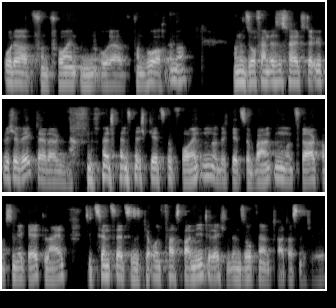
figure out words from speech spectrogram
oder von Freunden oder von wo auch immer. Und insofern ist es halt der übliche Weg, der da ich gehe zu Freunden und ich gehe zu Banken und frage, ob sie mir Geld leihen. Die Zinssätze sind ja unfassbar niedrig und insofern tat das nicht weh.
